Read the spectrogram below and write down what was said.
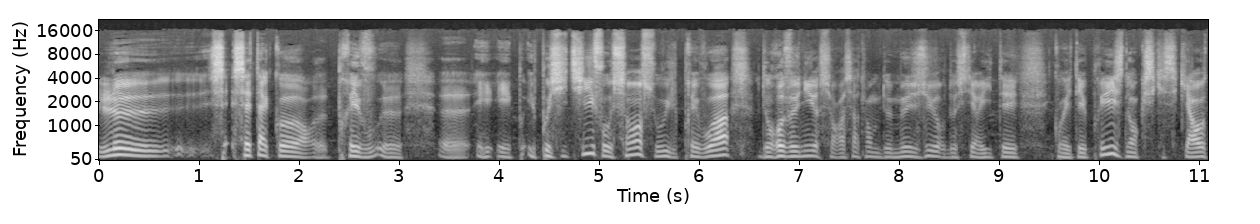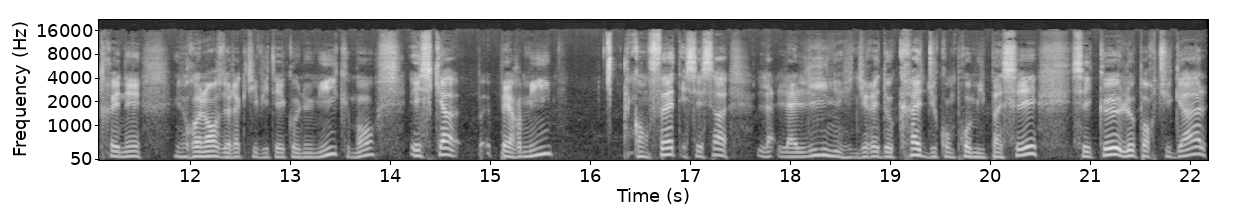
Le, cet accord euh, euh, euh, est, positif au sens où il prévoit de revenir sur un certain nombre de mesures d'austérité qui ont été prises, donc ce qui, a entraîné une relance de l'activité économique, et ce qui a permis qu'en fait, et c'est ça la, la, ligne, je dirais, de crête du compromis passé, c'est que le Portugal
